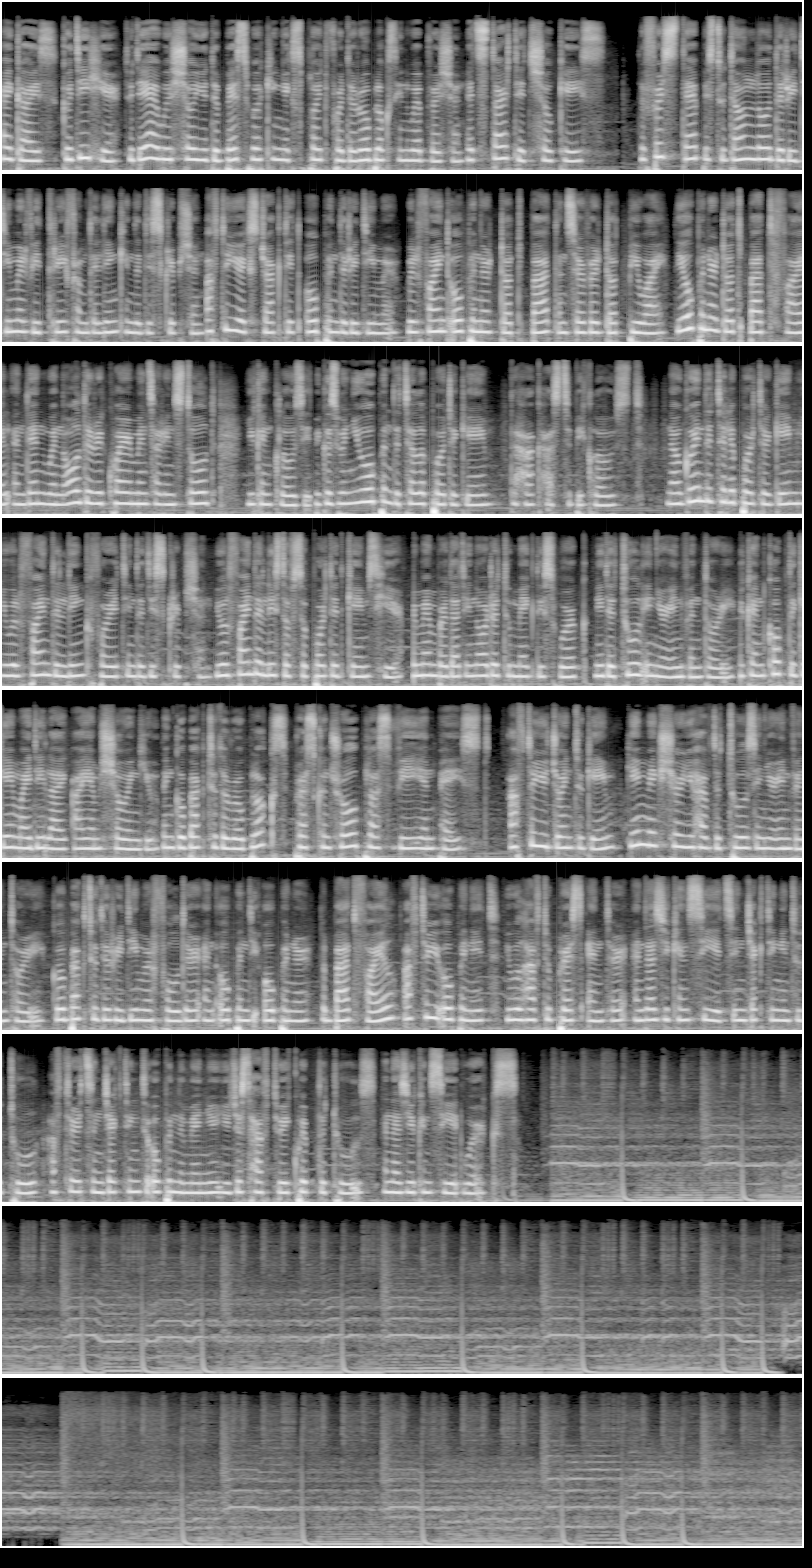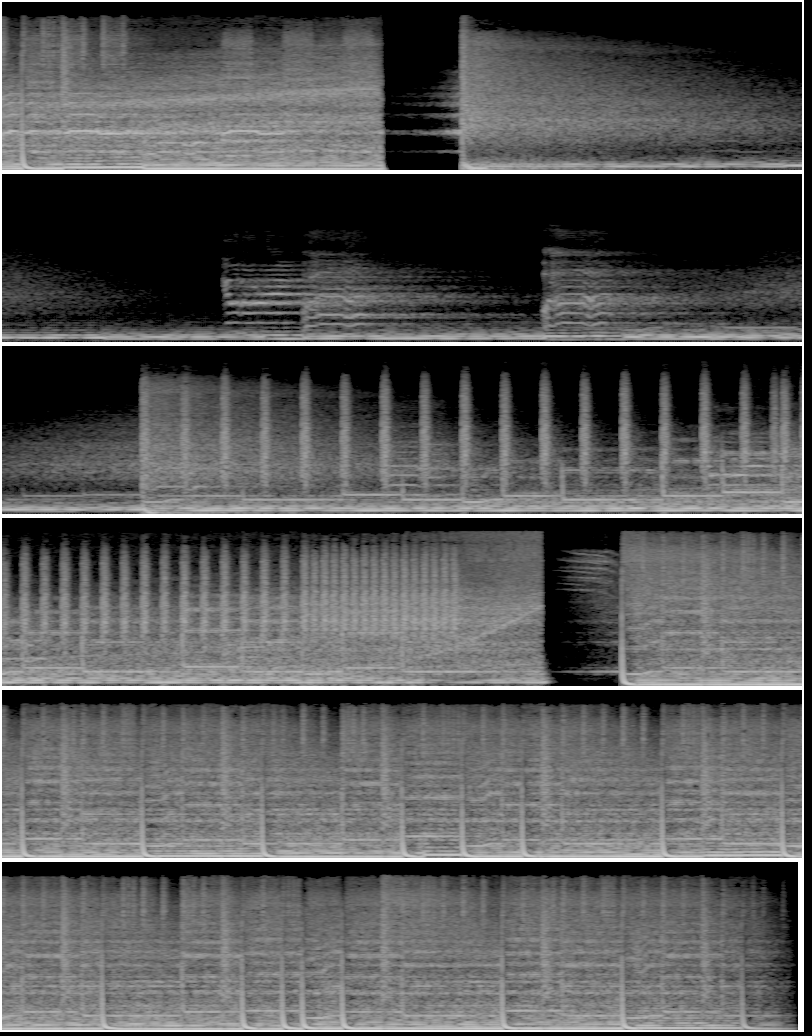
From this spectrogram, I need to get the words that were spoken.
Hi guys, Goody here. Today I will show you the best working exploit for the Roblox in web version. Let's start it showcase. The first step is to download the Redeemer v3 from the link in the description. After you extract it, open the Redeemer. We'll find opener.bat and server.py. The opener.bat file and then when all the requirements are installed, you can close it. Because when you open the teleporter game, the hack has to be closed. Now go in the teleporter game, you will find the link for it in the description. You will find a list of supported games here. Remember that in order to make this work, need a tool in your inventory. You can copy the game ID like I am showing you. Then go back to the Roblox, press Ctrl plus V and paste. After you join to game, game make sure you have the tools in your inventory. Go back to the Redeemer folder and open the opener, the bat file. After you open it, you will have to press enter and as you can see it's injecting into tool. After it's injecting to open the menu, you just have to equip the tools and as you can see it works.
